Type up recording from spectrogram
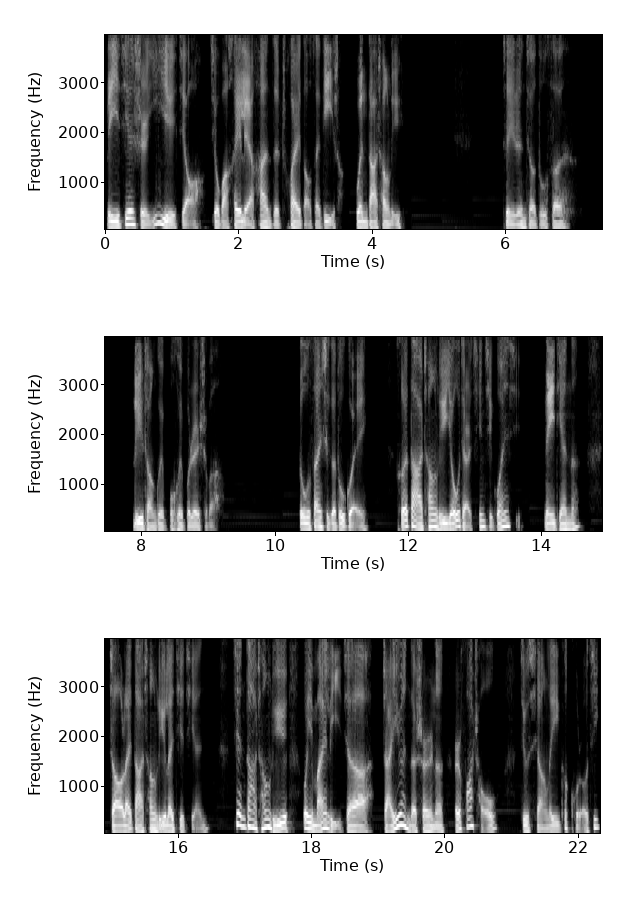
李结实一脚就把黑脸汉子踹倒在地上。问大长驴：“这人叫杜三，李掌柜不会不认识吧？”杜三是个赌鬼，和大长驴有点亲戚关系。那天呢，找来大长驴来借钱，见大长驴为买李家宅院的事儿呢而发愁，就想了一个苦肉计。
